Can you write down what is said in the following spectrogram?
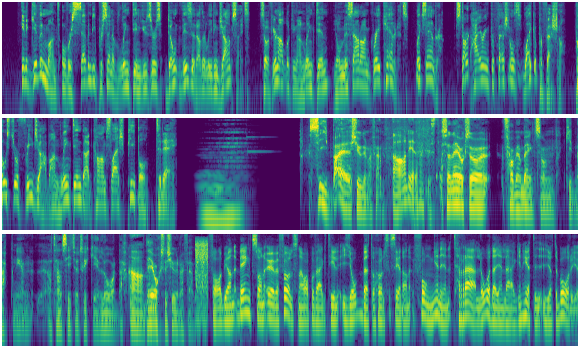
In a given month, over 70% of LinkedIn users don't visit other leading job sites. So if you're not looking on LinkedIn, you'll miss out on great candidates like Sandra. Start hiring professionals like a professional. Post your free job on linkedin.com/people slash people today. Siba är 2005. Ja, det är det faktiskt. Och sen är också Fabian Bengtsson kidnappningen. Att han sitter och trycker i en låda. Det är också 2005. Fabian Bengtsson överfölls när han var på väg till jobbet och hölls sedan fången i en trälåda i en lägenhet i Göteborg.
